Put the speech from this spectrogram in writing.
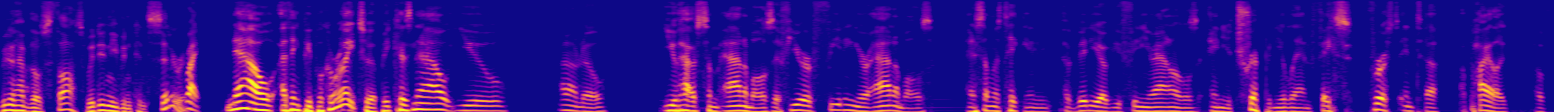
we didn't have those thoughts. We didn't even consider it. Right. now, I think people can relate to it because now you, I don't know, you have some animals. If you're feeding your animals and someone's taking a video of you feeding your animals and you trip and you land face first into a pile of, of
